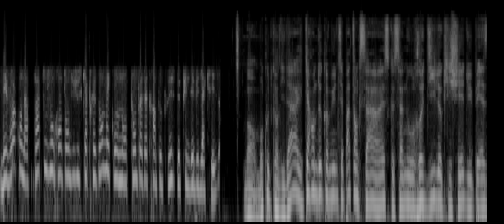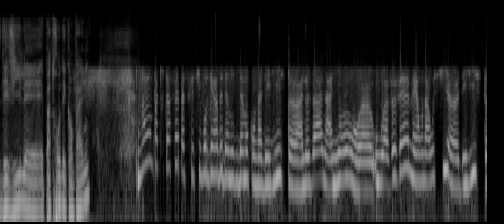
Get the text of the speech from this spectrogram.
des voix qu'on n'a pas toujours entendues jusqu'à présent, mais qu'on entend peut-être un peu plus depuis le début de la crise. Bon, beaucoup de candidats, 42 communes, c'est pas tant que ça. Hein. Est-ce que ça nous redit le cliché du PS des villes et pas trop des campagnes? À fait, parce que si vous regardez bien évidemment qu'on a des listes euh, à Lausanne, à Nyon euh, ou à Vevey, mais on a aussi euh, des listes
